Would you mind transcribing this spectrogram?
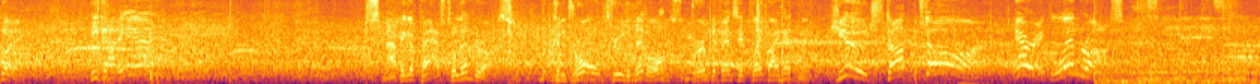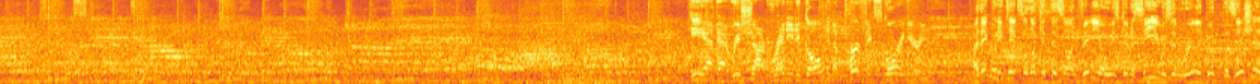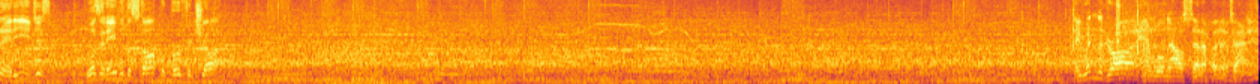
play. He got in. Snapping a pass to Lindros. Controlled through the middle. Superb defensive play by Hedman. Huge stop. Score! Eric Lindros. He had that wrist shot ready to go in the perfect scoring area. I think when he takes a look at this on video, he's going to see he was in really good position, and he just wasn't able to stop a perfect shot. They win the draw and will now set up an attack.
